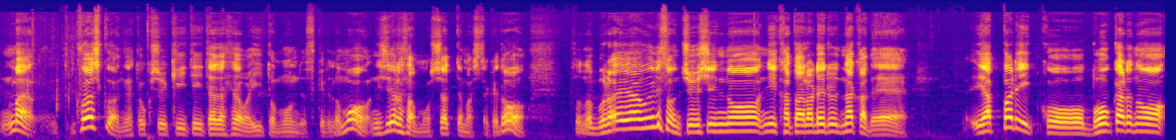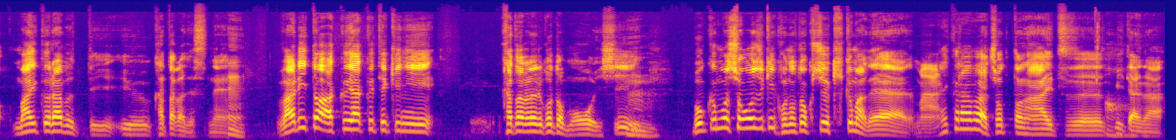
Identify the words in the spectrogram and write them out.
まあ、詳しくはね、特集聞いていただければいいと思うんですけれども、西寺さんもおっしゃってましたけど、そのブライアン・ウィルソン中心のに語られる中で、やっぱりこう、ボーカルのマイク・ラブっていう方がですね、え。割と悪役的に語られることも多いえし、うん。僕も正直この特集聞くまで、マイクラブはちょっとな、あいつみたいな、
